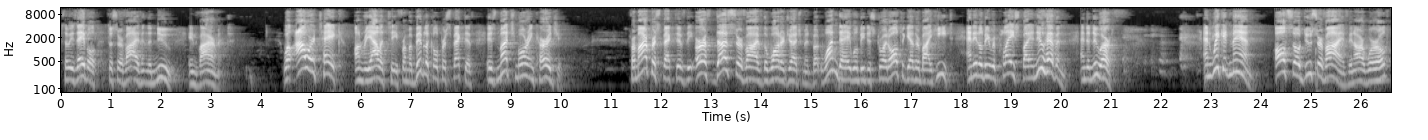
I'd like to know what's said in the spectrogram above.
so he's able to survive in the new environment. Well, our take on reality from a biblical perspective is much more encouraging. From our perspective, the earth does survive the water judgment, but one day will be destroyed altogether by heat, and it'll be replaced by a new heaven and a new earth. And wicked men also do survive in our world,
